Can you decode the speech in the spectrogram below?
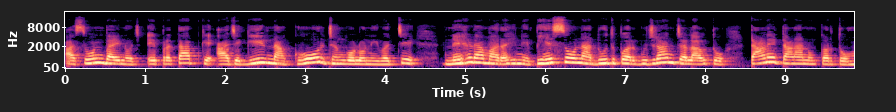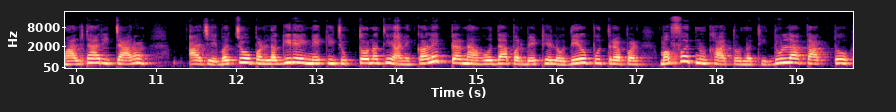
આ સોનબાઈનો જ એ પ્રતાપ કે આજે ગીરના ઘોર જંગલોની વચ્ચે નેહડામાં રહીને ભેંસોના દૂધ પર ગુજરાન ચલાવતો ટાણે ટાણાનું કરતો માલધારી ચારણ આજે બચ્ચો પણ લગી રહી નેકી ચૂકતો નથી અને કલેક્ટરના હોદ્દા પર બેઠેલો દેવપુત્ર પણ મફતનું ખાતો નથી. દુલ્લા કાક તો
